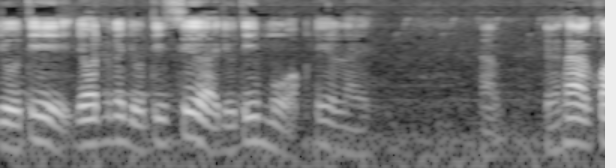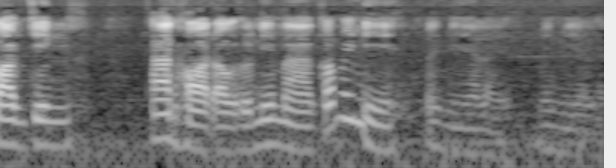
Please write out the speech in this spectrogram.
อยู่ที่ยศก็อยู่ที่เสื้ออยู่ที่หมวกที่อะไรครับแต่ถ้าความจริงถ้าถอดออกตรงนี้มาก็ไม่มีไม่มีอะไร ไม่มีอะไร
